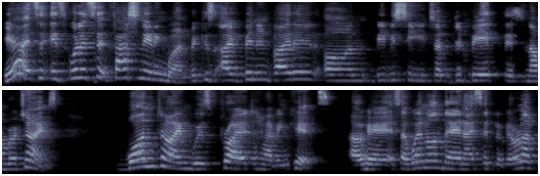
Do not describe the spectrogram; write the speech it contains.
Yeah, it's it's well, it's a fascinating one because I've been invited on BBC to debate this a number of times. One time was prior to having kids. Okay, so I went on there and I said, look, I don't have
